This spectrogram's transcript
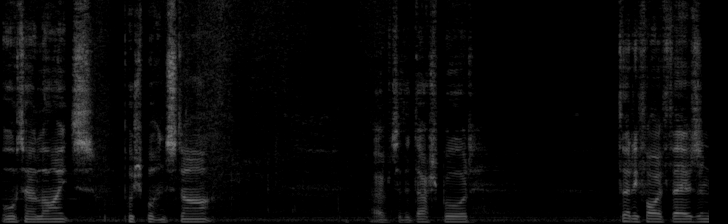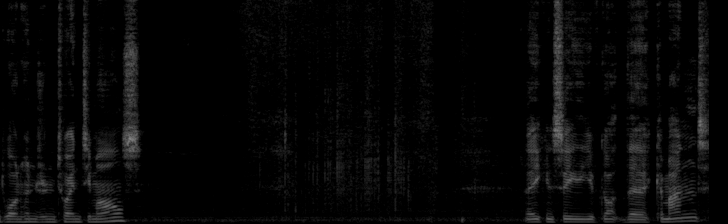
auto lights, push button start, over to the dashboard, 35,120 miles. There you can see you've got the command,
